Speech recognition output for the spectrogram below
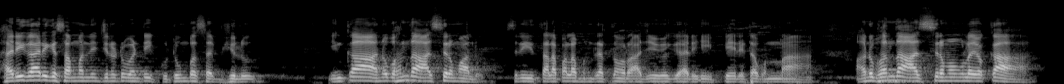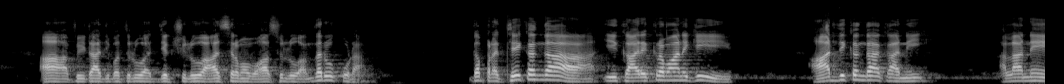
హరిగారికి సంబంధించినటువంటి కుటుంబ సభ్యులు ఇంకా అనుబంధ ఆశ్రమాలు. శ్రీ తలపల మునిరత్నం రాజీవ్ గారి పేరిట ఉన్న అనుబంధ ఆశ్రమముల యొక్క ఆ పీఠాధిపతులు అధ్యక్షులు ఆశ్రమ వాసులు అందరూ కూడా ఇంకా ప్రత్యేకంగా ఈ కార్యక్రమానికి ఆర్థికంగా కానీ అలానే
